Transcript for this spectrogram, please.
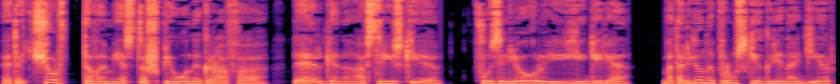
это чертово место шпионы графа Пергена, австрийские фузелеры и егеря, батальоны прусских гренадер,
